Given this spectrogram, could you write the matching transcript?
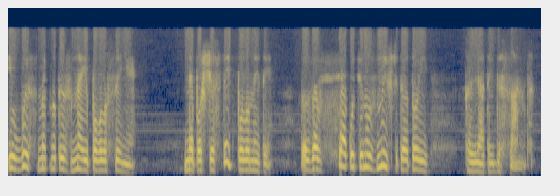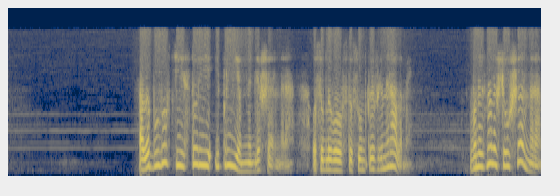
і висмикнути з неї по волосині. Не пощастить полонити, то за всяку ціну знищити отой клятий десант. Але було в тій історії і приємне для Шернера, особливо в стосунках з генералами. Вони знали, що у Шернера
